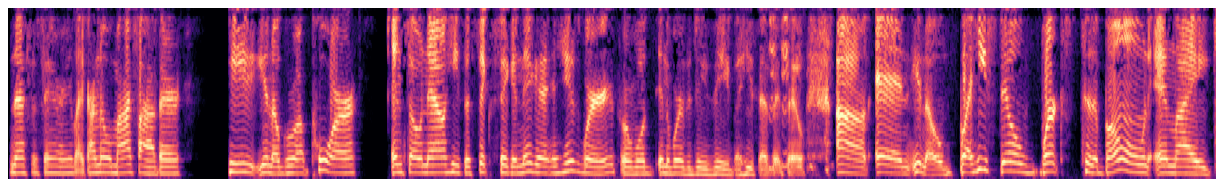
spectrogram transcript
necessary. Like I know my father, he you know grew up poor, and so now he's a six figure nigga in his words, or well, in the words of Jay Z, but he says it too. um, and you know, but he still works to the bone. And like,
